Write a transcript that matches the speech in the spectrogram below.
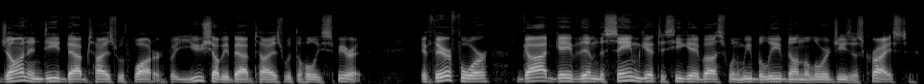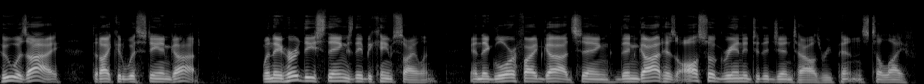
John indeed baptized with water, but you shall be baptized with the Holy Spirit. If therefore God gave them the same gift as he gave us when we believed on the Lord Jesus Christ, who was I that I could withstand God? When they heard these things, they became silent, and they glorified God, saying, Then God has also granted to the Gentiles repentance to life.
